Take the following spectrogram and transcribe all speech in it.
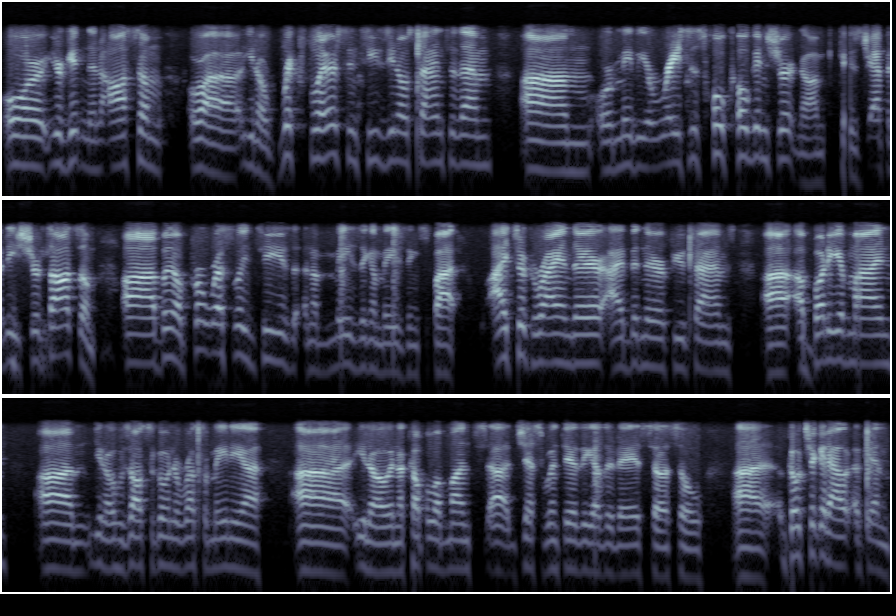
or you're getting an awesome, or uh, you know, Ric Flair since he's you know signed to them, um, or maybe a racist Hulk Hogan shirt. No, his Japanese shirt's awesome. Uh, but no, Pro Wrestling Tees, an amazing, amazing spot. I took Ryan there. I've been there a few times. Uh, a buddy of mine, um, you know, who's also going to WrestleMania uh, you know, in a couple of months. Uh, just went there the other day, so so uh, go check it out again.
